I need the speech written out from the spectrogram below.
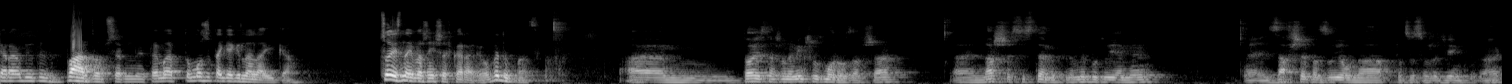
Audio to jest bardzo obszerny temat, to może tak jak dla laika. Co jest najważniejsze w audio, według Was? To jest naszą największą zmorą zawsze. E, Nasze systemy, które my budujemy, e, zawsze bazują na procesorze dźwięku. Tak?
